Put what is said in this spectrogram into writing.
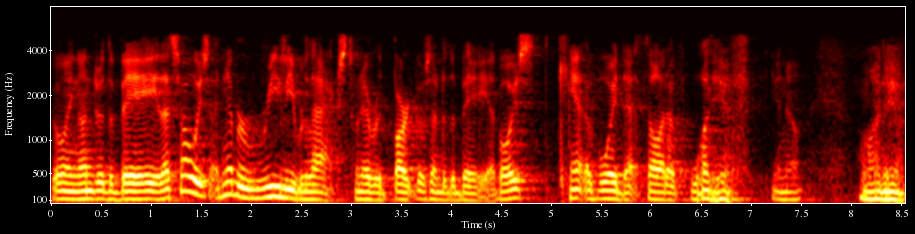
going under the bay. That's always, I've never really relaxed whenever BART goes under the bay. I've always can't avoid that thought of what if, you know, what if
